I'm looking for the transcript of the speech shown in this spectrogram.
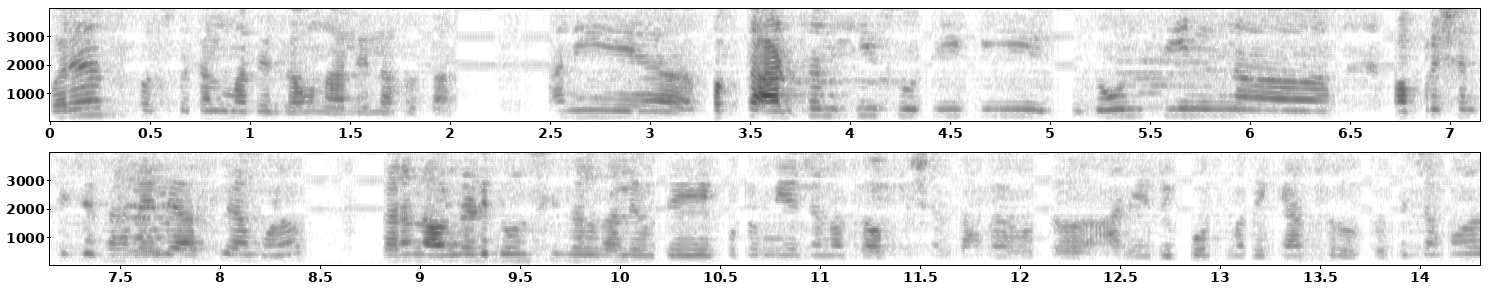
बऱ्याच हॉस्पिटलमध्ये जाऊन आलेला होता. आणि फक्त अडचण हीच होती की दोन तीन ऑपरेशन तिचे झालेले असल्यामुळं कारण ऑलरेडी दोन सीझर झाले होते कुटुंबियजनाचं ऑपरेशन झालं होतं आणि रिपोर्टमध्ये कॅन्सर होतं. त्याच्यामुळं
